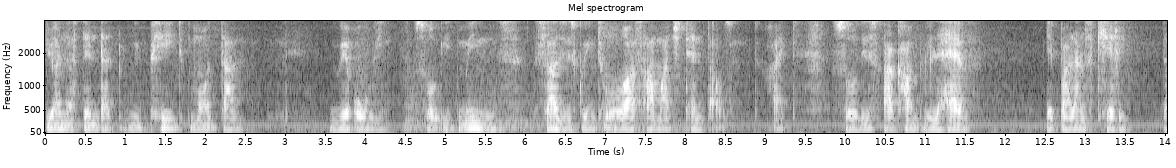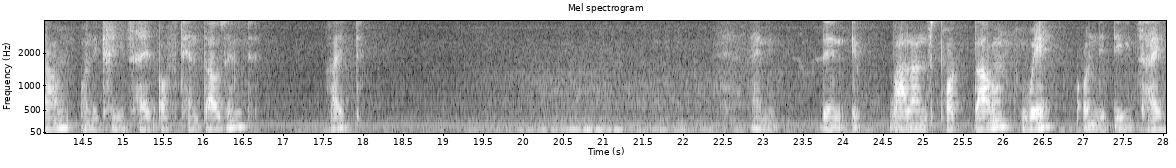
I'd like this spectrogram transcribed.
Do you understand that we paid more than we were owing? So it means SARS is going to owe us how much? 10,000 right? So this account will have a balance carried down on the credit side of 10,000 right? And then a balance brought down where? On the debit side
